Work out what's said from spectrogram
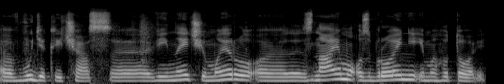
е, в будь-який час е, війни чи миру. Знаємо, озброєні, і ми готові.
